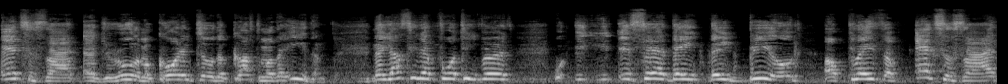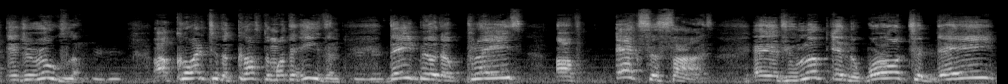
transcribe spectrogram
exercise at Jerusalem according to the custom of the heathen. Now y'all see that 14th verse? It said they, they build a place of exercise in Jerusalem. Mm-hmm. According to the custom of the heathen, mm-hmm. they build a place of exercise. And if you look in the world today,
